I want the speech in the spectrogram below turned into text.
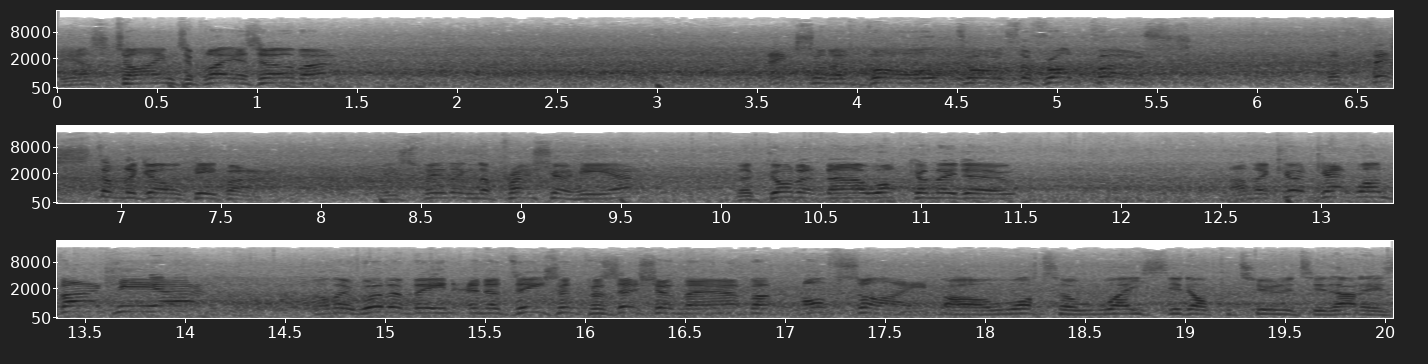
He has time to play it over. Excellent ball towards the front post. The fist of the goalkeeper. He's feeling the pressure here. They've got it now, what can they do? And they could get one back here. Well, they would have been in a decent position there, but offside. Oh, what a wasted opportunity that is.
